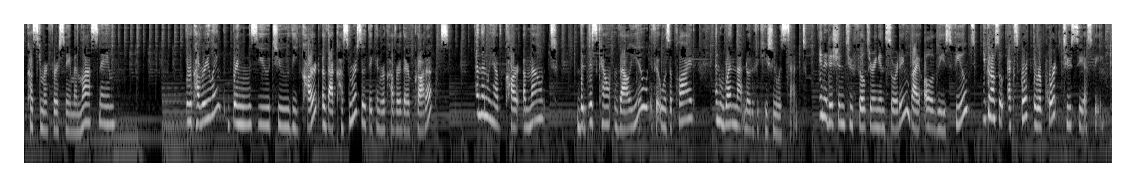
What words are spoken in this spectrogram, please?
customer first name and last name. The recovery link brings you to the cart of that customer so that they can recover their products. And then we have cart amount, the discount value if it was applied, and when that notification was sent. In addition to filtering and sorting by all of these fields, you can also export the report to CSV.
